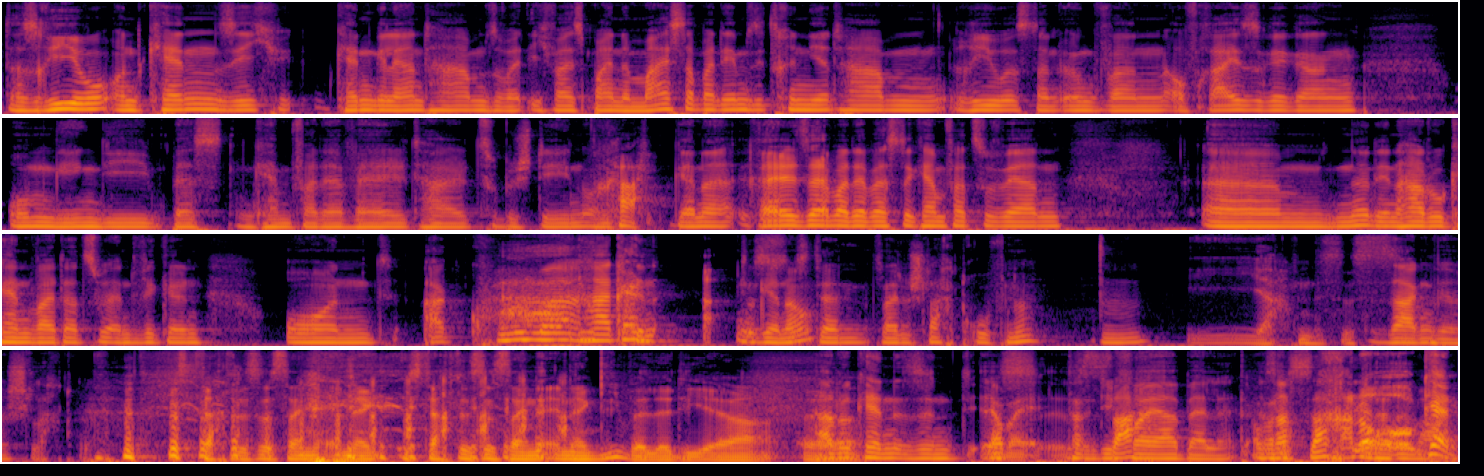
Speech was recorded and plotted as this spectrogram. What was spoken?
dass Rio und Ken sich kennengelernt haben, soweit ich weiß, bei einem Meister, bei dem sie trainiert haben. Rio ist dann irgendwann auf Reise gegangen, um gegen die besten Kämpfer der Welt halt zu bestehen und ha. generell selber der beste Kämpfer zu werden, ähm, ne, den Hadoken weiterzuentwickeln. Und Akuma ah, hat in, das genau. ist dann sein Schlachtruf, ne? Mhm. Ja, sagen wir Schlachtruf. ich, dachte, das ist seine ich dachte, es ist seine Energiewelle, die er. Äh, Hadouken sind, ist, sind die sagt, Feuerbälle. Aber das sagt Hallo, Ken!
